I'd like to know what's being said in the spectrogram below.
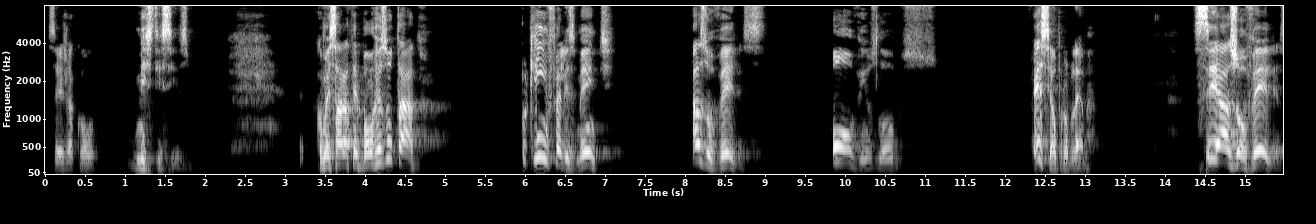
seja com misticismo. Começaram a ter bom resultado. Porque, infelizmente, as ovelhas ouvem os lobos. Esse é o problema. Se as ovelhas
